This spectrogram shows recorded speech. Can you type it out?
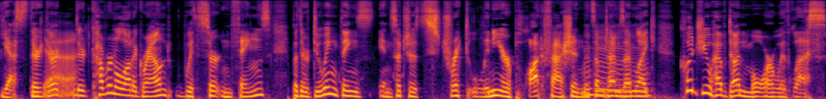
Yes, they're Yeah. they're they're covering a lot of ground with certain things, but they're doing things in such a strict linear plot fashion that sometimes I'm Mhm. like, could you have done more with less?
